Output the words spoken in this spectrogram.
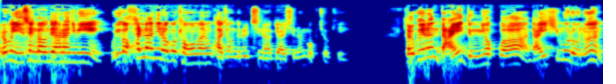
여러분 인생 가운데 하나님이 우리가 환란이라고 경험하는 과정들을 지나게 하시는 목적이 결국에는 나의 능력과 나의 힘으로는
